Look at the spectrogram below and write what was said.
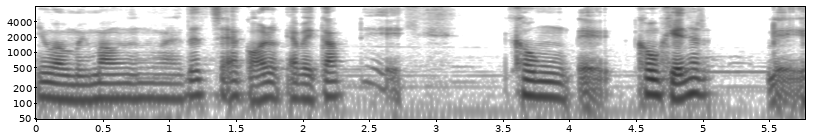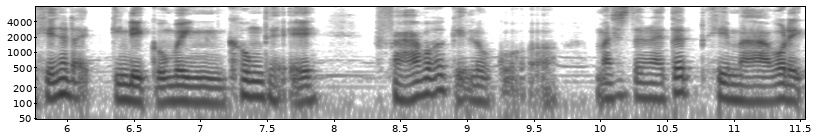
nhưng mà mình mong United sẽ có được FA Cup để không để không khiến cho, để khiến cho đại kình địch của mình không thể phá vỡ kỷ lục của Manchester United khi mà vô địch,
